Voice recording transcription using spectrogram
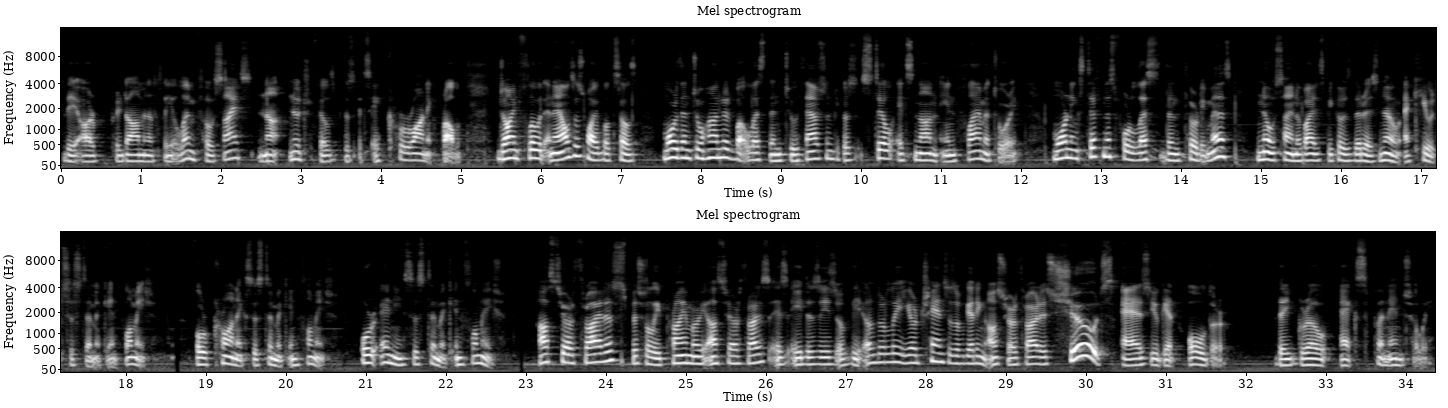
they are predominantly lymphocytes, not neutrophils, because it's a chronic problem. Joint fluid analysis, white blood cells more than 200 but less than 2000 because still it's non-inflammatory. Morning stiffness for less than 30 minutes, no synovitis because there is no acute systemic inflammation or chronic systemic inflammation or any systemic inflammation. Osteoarthritis, especially primary osteoarthritis, is a disease of the elderly. Your chances of getting osteoarthritis shoots as you get older. They grow exponentially.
